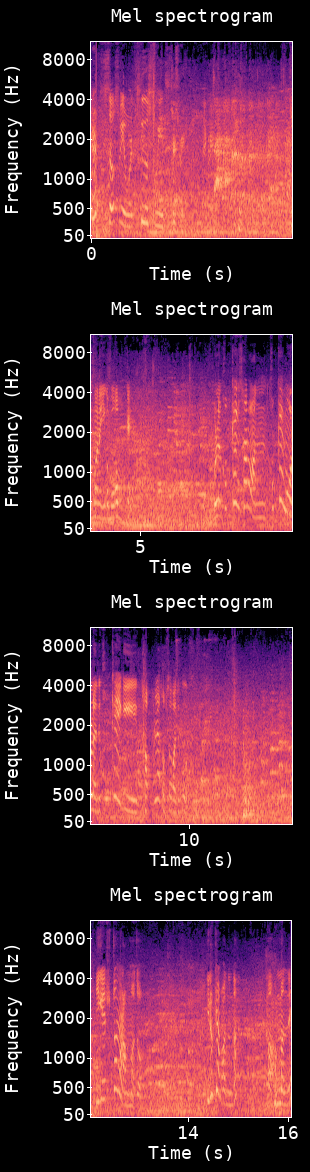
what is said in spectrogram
You're so sweet or too sweet. Too sweet. 이번에 이거 먹어볼게. 원래 컵케이크 사러 왔, 컵케이크 먹으려 했는데 컵케이크 다 팔려서 없어가지고 이게 초점을 안 맞아. 이렇게 맞는다? 아, 안 맞네?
